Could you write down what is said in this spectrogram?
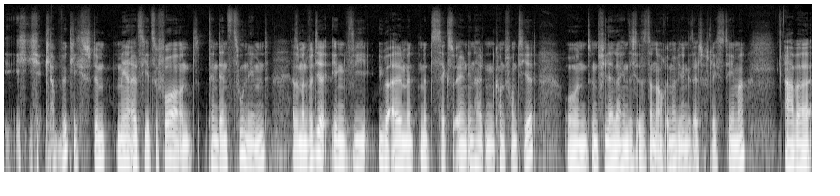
ich, ich glaube wirklich, es stimmt mehr als je zuvor und Tendenz zunehmend. Also man wird ja irgendwie überall mit, mit sexuellen Inhalten konfrontiert und in vielerlei Hinsicht ist es dann auch immer wieder ein gesellschaftliches Thema. Aber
